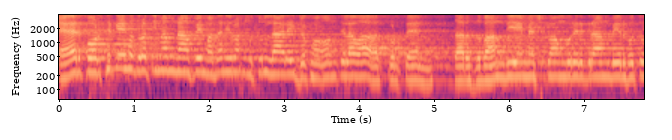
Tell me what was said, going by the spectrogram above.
এরপর থেকে হজরত ইমাম নাফে মাদানী রহমতুল্লাহ আলাই যখন তেলাওয়াত করতেন, তার জবান দিয়ে মেশক আম্বুরের গ্রান বের হতো।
